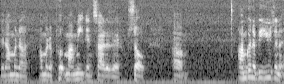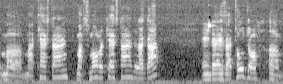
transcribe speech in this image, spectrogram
then I'm gonna I'm gonna put my meat inside of there. So um, I'm gonna be using my, my, cast iron my smaller cast iron that I got. And as I told y'all um,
